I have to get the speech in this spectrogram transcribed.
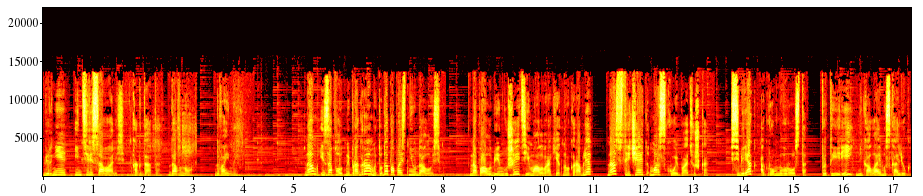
Вернее, интересовались когда-то, давно, до войны. Нам из-за плотной программы туда попасть не удалось. На палубе Ингушетии малого ракетного корабля нас встречает морской батюшка. Сибиряк огромного роста, протеерей Николай Москалюк,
